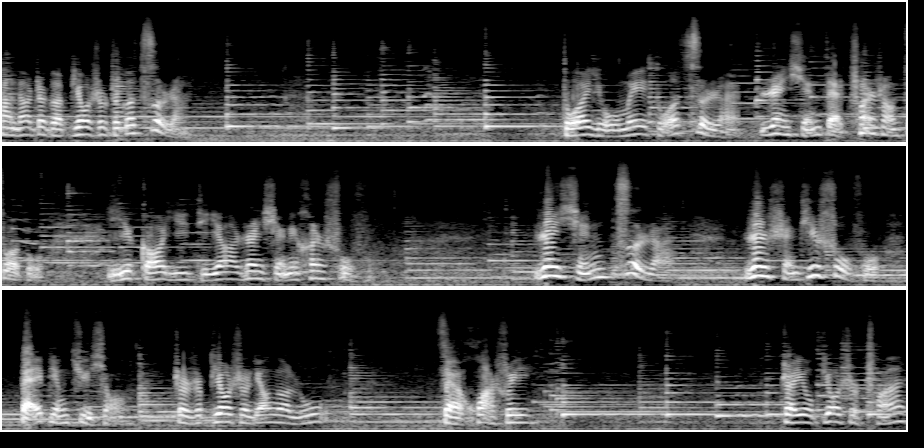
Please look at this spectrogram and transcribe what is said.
看他这个表示这个自然多优美多自然，人心在船上坐住，一高一低啊，人心里很舒服。人心自然，人身体舒服，百病俱消。这是表示两个橹在划水，这又表示船。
